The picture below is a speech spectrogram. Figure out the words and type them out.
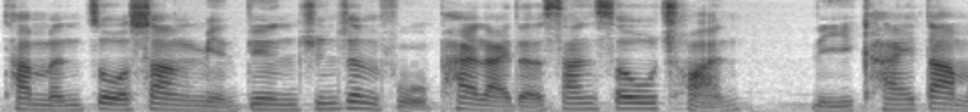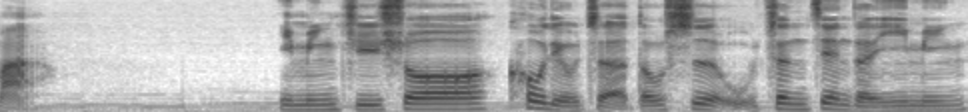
他们坐上缅甸军政府派来的三艘船离开大马。移民局说，扣留者都是无证件的移民，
